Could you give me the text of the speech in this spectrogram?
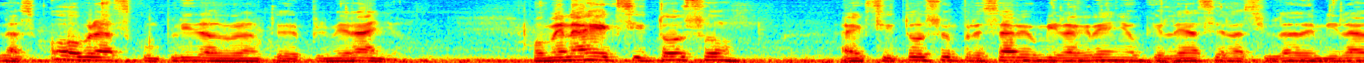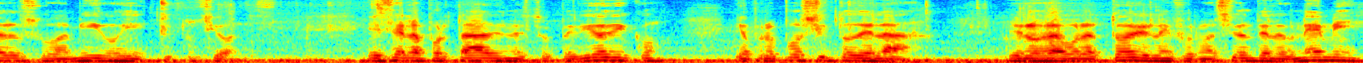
las obras cumplidas durante el primer año. Homenaje exitoso a exitoso empresario milagreño que le hace la ciudad de Milagro sus amigos e instituciones. Esa es la portada de nuestro periódico. Y a propósito de, la, de los laboratorios, la información de la UNEMI,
